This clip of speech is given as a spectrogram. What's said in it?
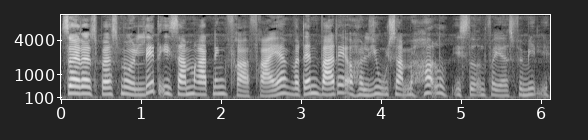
Så er der et spørgsmål lidt i samme retning fra Freja. Hvordan var det at holde jul sammen med holdet i stedet for jeres familie?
